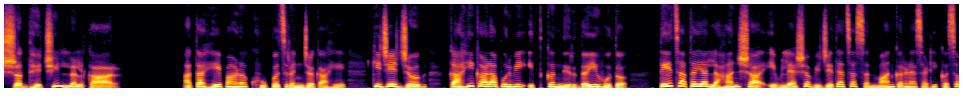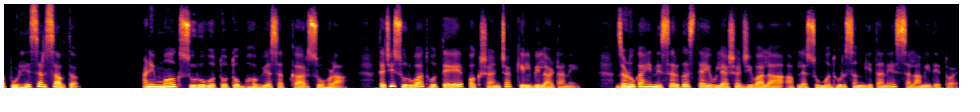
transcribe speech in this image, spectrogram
श्रद्धेची ललकार. आता हे पाहणं खूपच रंजक आहे की जे जग काही काळापूर्वी इतकं निर्दयी होतं तेच आता या लहानशा इवल्याशा विजेत्याचा सन्मान करण्यासाठी कसं पुढे सरसावतं. आणि मग सुरू होतो तो भव्य सत्कार सोहळा. त्याची सुरुवात होते पक्ष्यांच्या किलबिलाटाने. जणू काही निसर्गच त्या इवल्याशा जीवाला आपल्या सुमधूर संगीताने सलामी देतोय.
